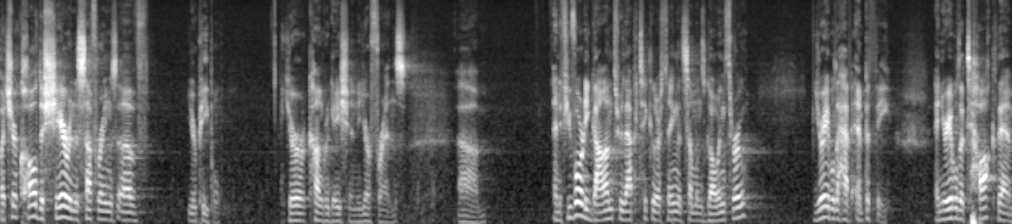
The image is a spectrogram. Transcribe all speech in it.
but you're called to share in the sufferings of your people, your congregation, your friends. Um, and if you've already gone through that particular thing that someone's going through, you're able to have empathy and you're able to talk them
